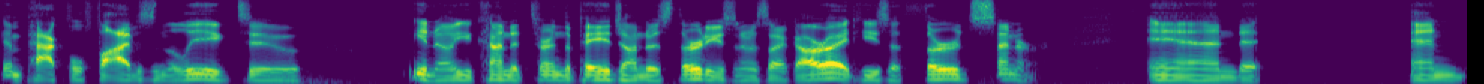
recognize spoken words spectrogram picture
impactful fives in the league to, you know, you kind of turned the page onto his thirties, and it was like, all right, he's a third center, and and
